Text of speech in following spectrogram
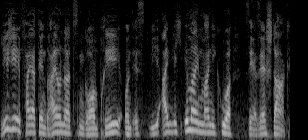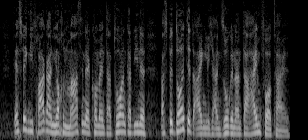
Ligier feiert den 300. Grand Prix und ist wie eigentlich immer in Manikur sehr, sehr stark. Deswegen die Frage an Jochen Maas in der Kommentatorenkabine, was bedeutet eigentlich ein sogenannter Heimvorteil?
